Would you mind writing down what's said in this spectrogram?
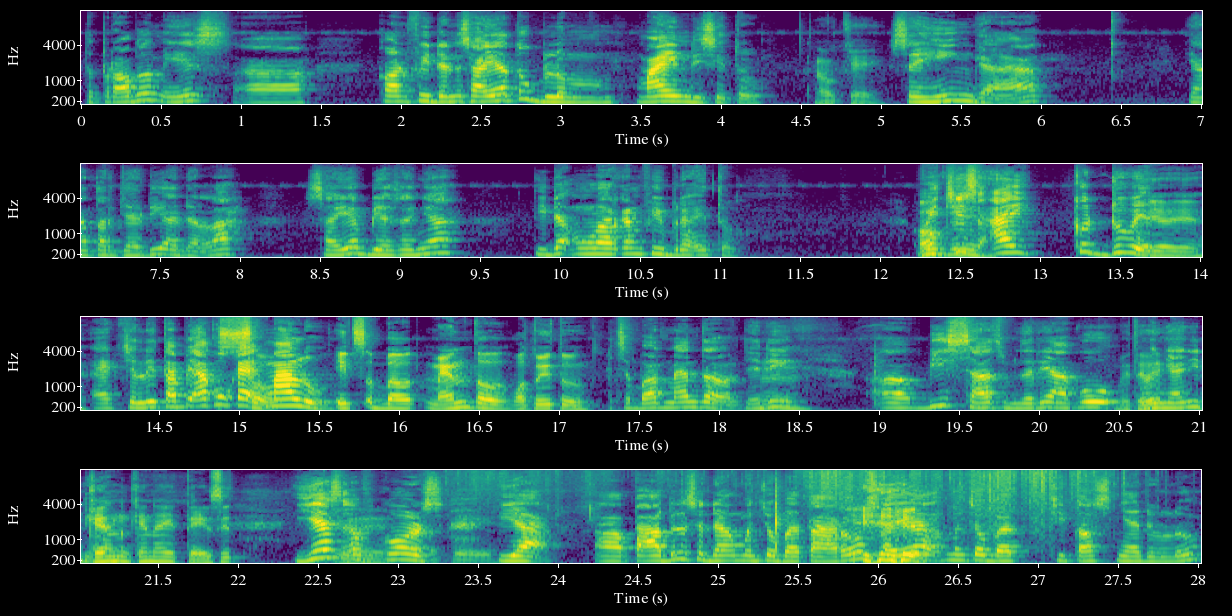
the problem is eh, confidence saya tuh belum main di situ. Oke. sehingga yang terjadi adalah saya biasanya tidak mengeluarkan vibra itu which Oke. is I could do it Iya, iya. actually tapi aku kayak So, malu It's about mental waktu itu. it's about mental jadi Hmm. uh, bisa sebenarnya aku BTW, menyanyi can dengan can I taste it? yes Iya, of iya. course Oke. ya uh, Pak Abil sedang mencoba taruh Iya. saya mencoba citosnya dulu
